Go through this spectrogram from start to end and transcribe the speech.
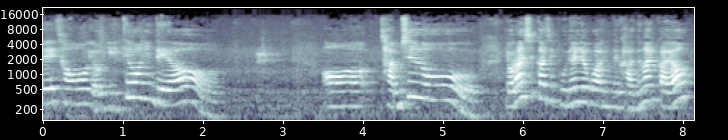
네, 저 여기 이태원인데요. 어, 잠실로 11시까지 보내려고 하는데 가능할까요?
